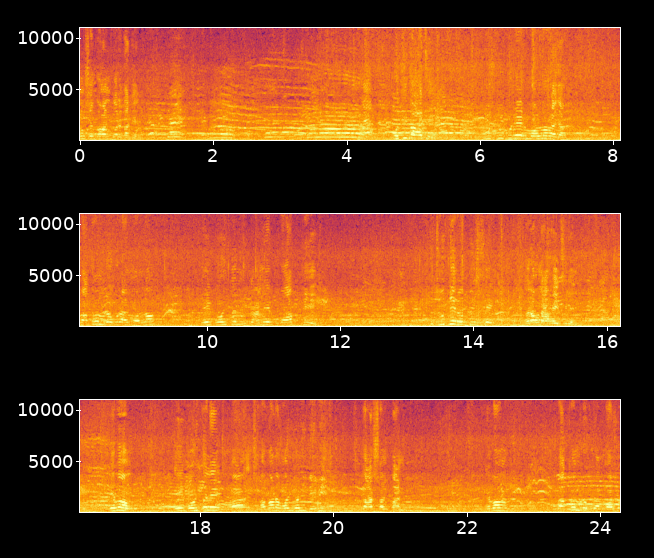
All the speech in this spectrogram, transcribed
অংশগ্রহণ করে থাকেন। কথিত আছে, বিষ্ণুপুরের মল্ল রাজা, প্রথম রঘুরাজ মল্ল, এই বৈতল গ্রামের পথ দিয়ে যুদ্ধের উদ্দেশ্যে রওনা হয়েছিলেন। এবং এই বৈতলে মা ঝগড়ভঞ্জনী দেবীর দর্শন পান। এবং প্রথম রঘুরাজ মল্ল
